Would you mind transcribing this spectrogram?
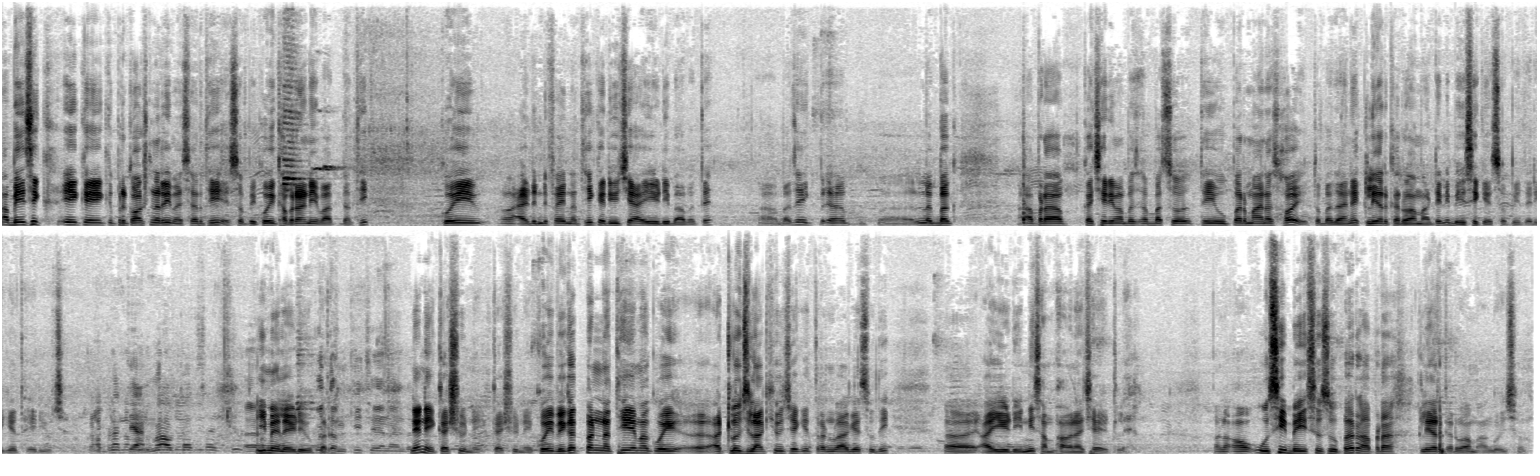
આ બેસિક એક એક પ્રિકોશનરી મેસરથી એસઓપી કોઈ ખબરાની વાત નથી. કોઈ આઈડેન્ટિફાઈ નથી કર્યું છે આઈઈડી બાબતે. બસ એક લગભગ આપણા કચેરીમાં બસ બસોથી ઉપર માણસ હોય તો બધાને ક્લિયર કરવા માટેની બેસિક એસઓપી તરીકે થઈ રહ્યું છે. ઈમેલ આઈડી ઉપર. ધમકી છે એના નહીં નહીં કશું નહીં કશું નહીં. કોઈ વિગત પણ નથી એમાં કોઈ આટલું જ લખ્યું છે કે ત્રણ વાગ્યા સુધી. આઈઈડીની સંભાવના છે એટલે. પણ ઉસી બેસિસ ઉપર આપણા ક્લિયર કરવા માંગુ છું.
